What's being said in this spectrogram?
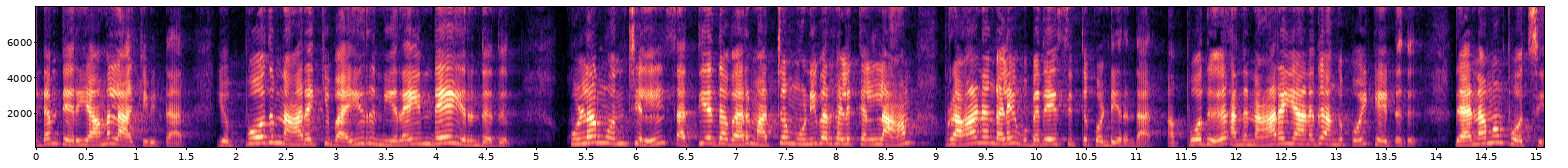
இடம் தெரியாமல் ஆக்கிவிட்டார். எப்போதும் நாரைக்கு வயிறு நிறைந்தே இருந்தது. குளம் ஒன்றில் சத்தியதவர் மற்ற முனிவர்களுக்கெல்லாம் புராணங்களை உபதேசித்து கொண்டிருந்தார். அப்போது அந்த நாரையானது அங்கு போய் கேட்டது. தினமும் போச்சு.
